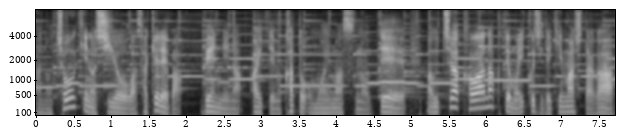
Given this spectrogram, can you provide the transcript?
あの長期の使用は避ければ便利なアイテムかと思いますので、まあ、うちは買わなくても育児できましたが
